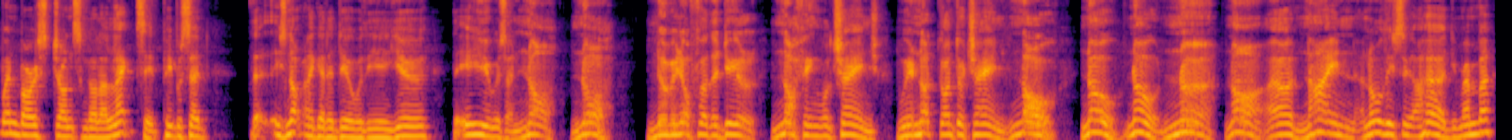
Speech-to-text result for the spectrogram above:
when Boris Johnson got elected, people said that he's not going to get a deal with the EU. The EU was a no, no, no, we not for the deal. Nothing will change. We're not going to change. No, no, no, no, no. Heard nine and all these things I heard. You remember?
